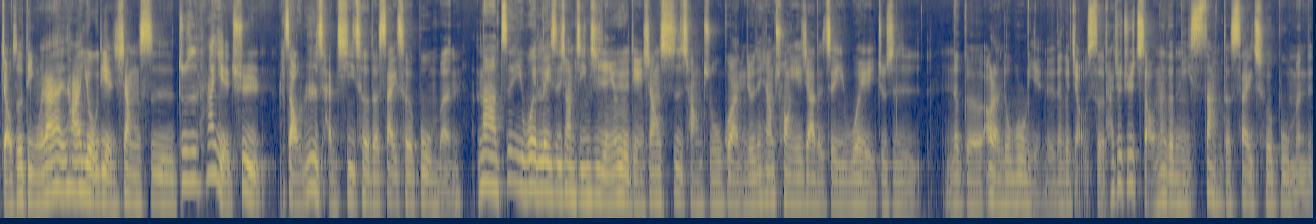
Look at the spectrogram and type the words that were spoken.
角色定位，但是他有点像是，就是他也去找日产汽车的赛车部门。那这一位类似像经纪人，又有点像市场主管，有点像创业家的这一位，就是。那个奥兰多布鲁演的那个角色，他就去找那个你上的赛车部门的，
